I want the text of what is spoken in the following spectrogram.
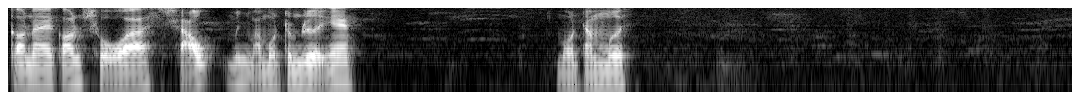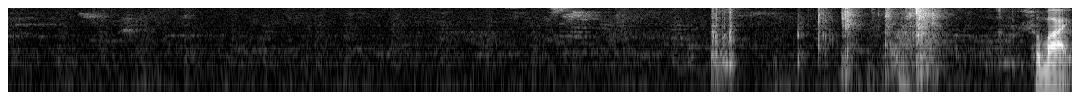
Con này con số à, 6 mình bán một trăm rưỡi nha. Một trăm mươi số 7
